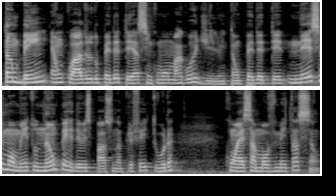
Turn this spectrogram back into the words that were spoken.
também é um quadro do PDT, assim como o Mar Gordilho. Então, o PDT, nesse momento, não perdeu espaço na prefeitura com essa movimentação.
